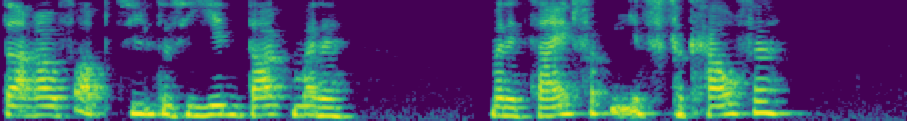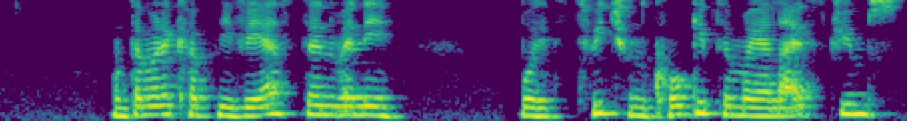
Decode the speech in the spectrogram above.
darauf abzielt, dass ich jeden Tag meine, meine Zeit verkaufe. Und dann mal gehabt, wie wäre es denn, wenn ich, wo es jetzt Twitch und Co. gibt, wenn man ja Livestreams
